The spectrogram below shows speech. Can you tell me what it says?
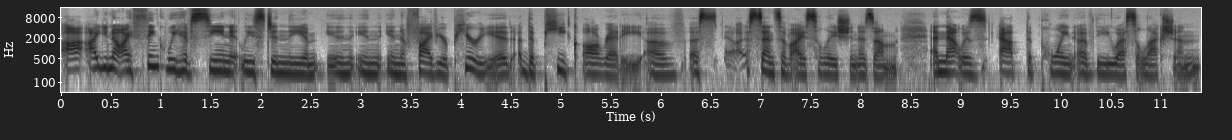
I, you know, I think we have seen at least in the um, in in, in a five year period the peak already of a, a, sense of isolationism, and that was at the point of the U.S. election.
